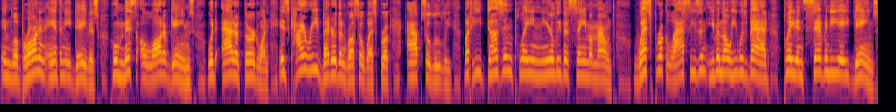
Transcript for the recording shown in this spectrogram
in LeBron and Anthony Davis, who miss a lot of games, would add a third one. Is Kyrie better than Russell Westbrook? Absolutely. But he doesn't play nearly the same amount. Westbrook last season, even though he was bad, played in 78 games.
